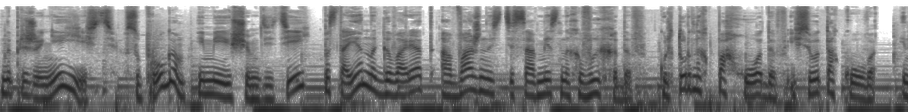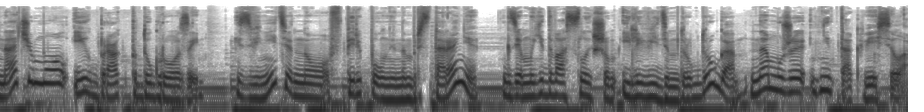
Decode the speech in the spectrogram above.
напряжение есть. Супругам, имеющим детей, постоянно говорят о важности совместных выходов, культурных походов и всего такого. Иначе, мол, их брак под угрозой. Извините, но в переполненном ресторане, где мы едва слышим или видим друг друга, нам уже не так весело.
